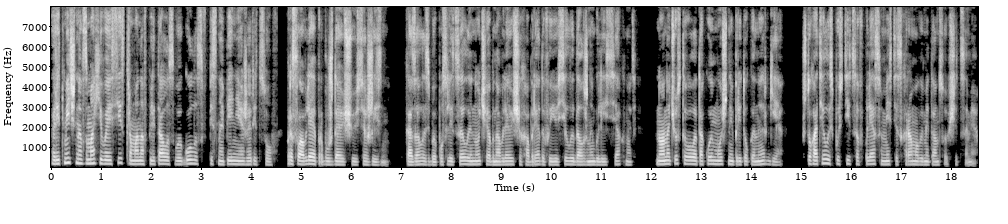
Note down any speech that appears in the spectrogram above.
Ритмично взмахивая систром, она вплетала свой голос в песнопение жрецов, прославляя пробуждающуюся жизнь. Казалось бы, после целой ночи обновляющих обрядов ее силы должны были иссякнуть, но она чувствовала такой мощный приток энергии, что хотелось спуститься в пляс вместе с храмовыми танцовщицами.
